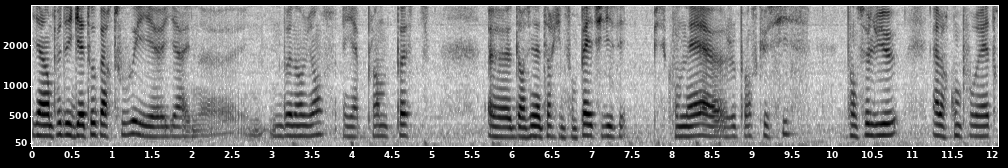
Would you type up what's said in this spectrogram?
il y a un peu des gâteaux partout et euh, il y a une, euh, une- bonne ambiance. Et il y a plein de postes euh, d'ordinateurs qui ne sont pas utilisés, puisqu'on est, euh, je pense, que 6 dans ce lieu, alors qu'on pourrait être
